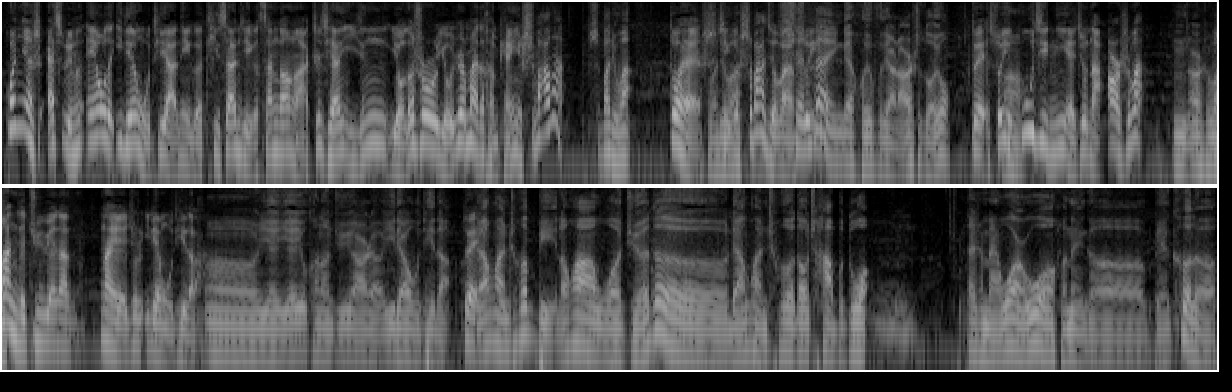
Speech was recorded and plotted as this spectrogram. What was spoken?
关键是 S 六零 L 的一点五 T 啊，那个 T 三这个三缸啊，之前已经有的时候有一阵卖的很便宜，十八万。十八九万，对，18这个十八九万，现在应该恢复点了，二十左右，对，所以啊估计你也就拿二十万，嗯，二十万。那你的君越那那也就是一点五 T 的了。嗯、也也有可能君越二点一点五 T 的。对两款车比的话，我觉得两款车都差不多。但是买沃尔沃和那个别克的，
